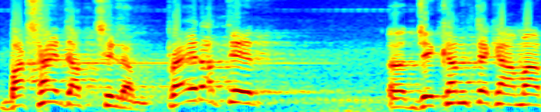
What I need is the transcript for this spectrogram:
বাসায় যাচ্ছিলাম। প্রায় রাতের যেখান থেকে আমার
